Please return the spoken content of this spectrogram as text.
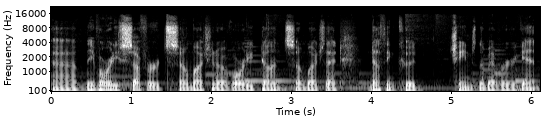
um, they've already suffered so much and have already done so much that nothing could change them ever again.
